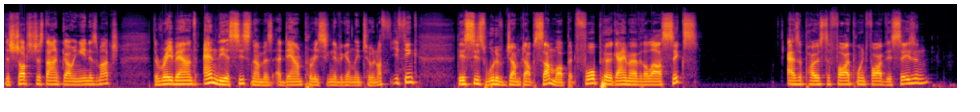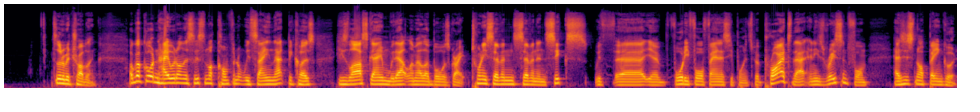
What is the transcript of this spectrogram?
The shots just aren't going in as much. The rebounds and the assist numbers are down pretty significantly too. And you think the assists would have jumped up somewhat, but four per game over the last six as opposed to 5.5 this season. It's a little bit troubling. I've got Gordon Hayward on this list. I'm not confident with saying that because his last game without LaMelo Ball was great. 27, 7, and 6 with uh, you know 44 fantasy points. But prior to that, and his recent form, has this not been good.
